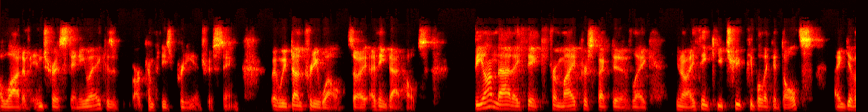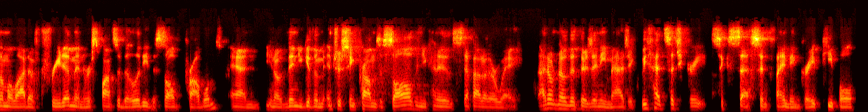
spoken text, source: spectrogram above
a lot of interest anyway, because our company's pretty interesting. And we've done pretty well. So I, I think that helps. Beyond that, I think from my perspective, like, you know, I think you treat people like adults and give them a lot of freedom and responsibility to solve problems. And, you know, then you give them interesting problems to solve and you kind of step out of their way. I don't know that there's any magic. We've had such great success in finding great people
